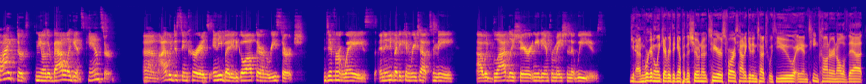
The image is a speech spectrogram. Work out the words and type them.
fight their you know their battle against cancer. Um, I would just encourage anybody to go out there and research different ways, and anybody can reach out to me. I would gladly share any of the information that we use. Yeah, and we're going to link everything up in the show notes here as far as how to get in touch with you and Team Connor and all of that.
